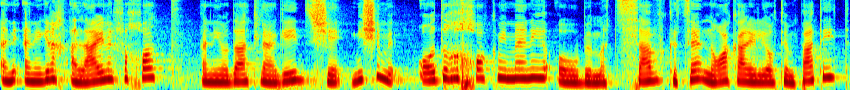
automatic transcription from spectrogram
אני, אני אגיד לך, עליי לפחות, אני יודעת להגיד שמי שמאוד רחוק ממני, או במצב קצה, נורא קל לי להיות אמפתית,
